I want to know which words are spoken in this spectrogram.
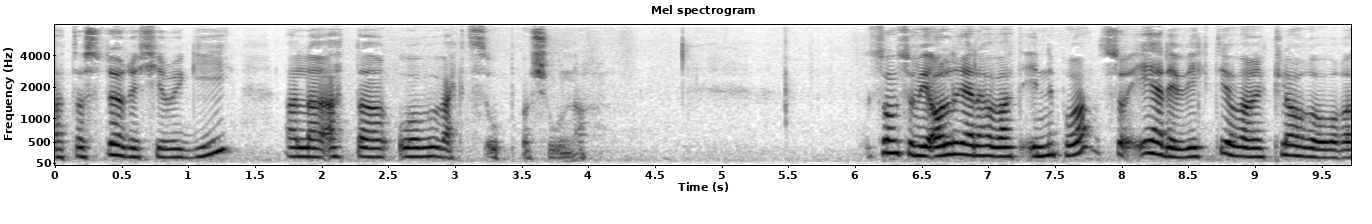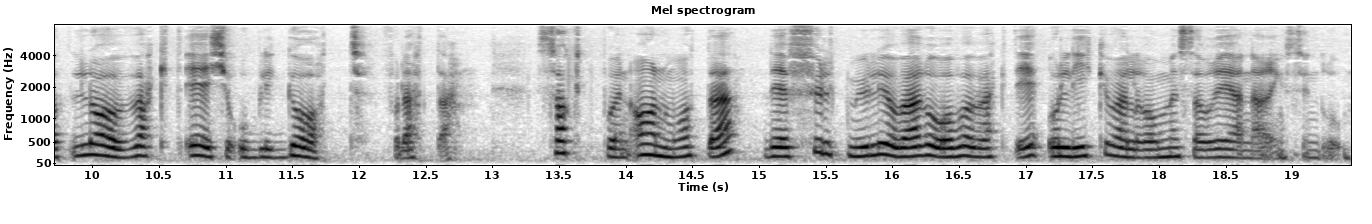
etter større kirurgi eller etter overvektsoperasjoner. Sånn som vi allerede har vært inne på, så er det viktig å være klar over at lav vekt er ikke obligat for dette. Sagt på en annen måte, det er fullt mulig å være overvektig og likevel rammes av reernæringssyndrom.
